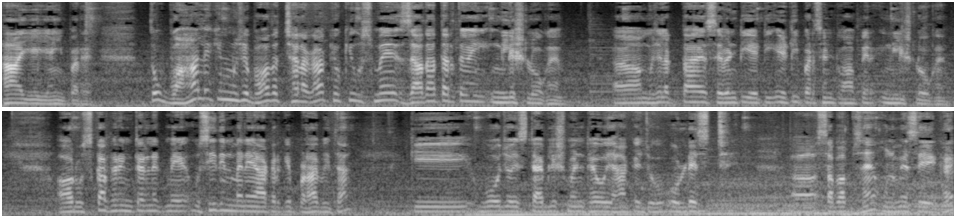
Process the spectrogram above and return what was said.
हाँ ये यहीं पर है। तो वहाँ लेकिन मुझे बहुत अच्छा लगा क्योंकि उसमें ज़्यादातर तो इंग्लिश लोग हैं। अ, मुझे लगता है सेवेंटी एटी एटी परसेंट वहाँ पर इंग्लिश लोग हैं। और उसका फिर इंटरनेट में उसी दिन मैंने आकर के पढ़ा भी था। कि वो जो इस्टेब्लिशमेंट है, वो यहाँ के जो ओल्डेस्ट सबब्स हैं, उनमें से एक है।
